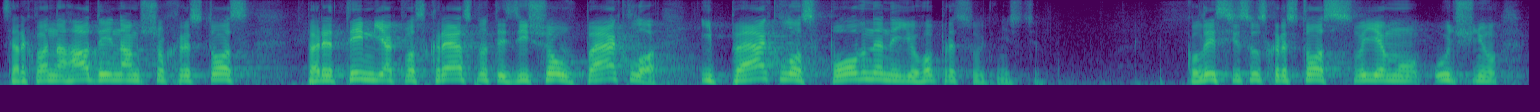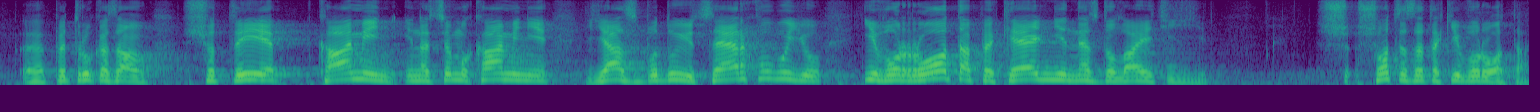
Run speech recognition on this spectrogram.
Церква нагадує нам, що Христос перед тим, як воскреснути, зійшов в пекло, і пекло сповнене Його присутністю. Колись Ісус Христос своєму учню е, Петру казав, що ти камінь, і на цьому камені я збудую церкву мою, і ворота пекельні не здолають її. Що це за такі ворота?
